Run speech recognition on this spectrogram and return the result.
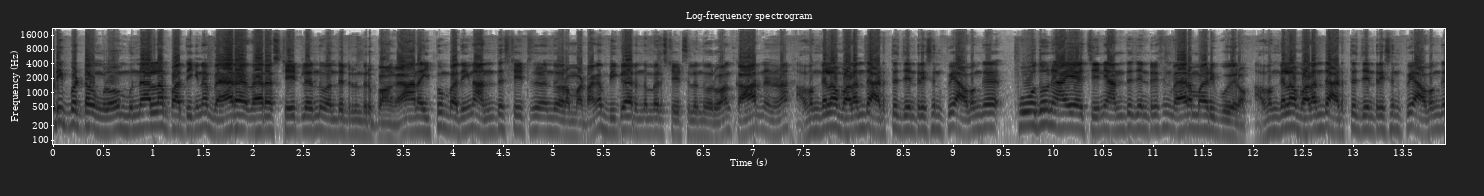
அப்படிப்பட்டவங்களும் முன்னாலாம் பார்த்தீங்கன்னா வேற வேற ஸ்டேட்ல இருந்து வந்துட்டு இருந்திருப்பாங்க. ஆனா இப்போ பார்த்தீங்கன்னா அந்த ஸ்டேட்ஸ்ல இருந்து வர மாட்டாங்க பீகார் இந்த மாதிரி ஸ்டேட்ஸ்ல இருந்து வருவாங்க. காரணம் என்னன்னா அவங்க எல்லாம் வளர்ந்து அடுத்த ஜென்ரேஷன் போய் அவங்க போதும்னு ஆயாச்சு நீ அந்த ஜென்ரேஷன் வேற மாதிரி போயிடும் அவங்க எல்லாம் வளர்ந்து அடுத்த ஜென்ரேஷன் போய் அவங்க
